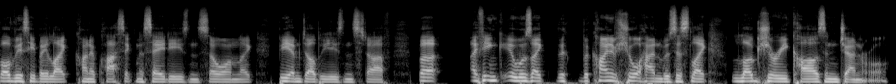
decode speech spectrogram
Obviously, they like kind of classic Mercedes and so on, like BMWs and stuff. But I think it was like the, the kind of shorthand was just like luxury cars in general.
